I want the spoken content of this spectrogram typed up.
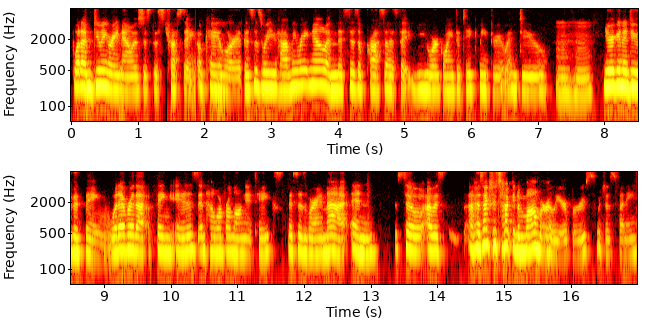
what I'm doing right now is just this trusting. Okay, Mm. Lord, this is where you have me right now, and this is a process that you are going to take me through and do. Mm-hmm. You're going to do the thing, whatever that thing is, and however long it takes. This is where I'm at. And so I was I was actually talking to mom earlier, Bruce, which is funny.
